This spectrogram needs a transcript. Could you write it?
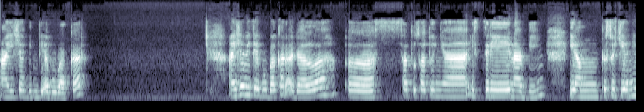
Aisyah binti Abu Bakar. Aisyah binti Abu Bakar adalah uh, satu-satunya istri Nabi yang kesuciannya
